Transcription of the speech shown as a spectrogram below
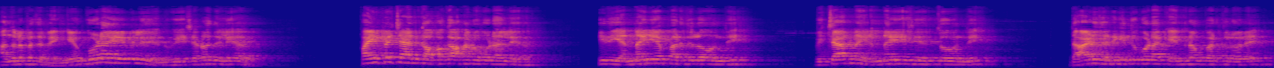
అందులో పెద్ద వ్యంగ్యం కూడా ఏమీ లేదు. ఎందుకు చేశారో తెలియదు. పైపెచ్చి ఆయనకు అవగాహన కూడా లేదు. ఇది ఎన్ఐఏ పరిధిలో ఉంది. విచారణ ఎన్ఐఏ చేస్తూ ఉంది. దాడి జరిగింది కూడా కేంద్రం పరిధిలోనే.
